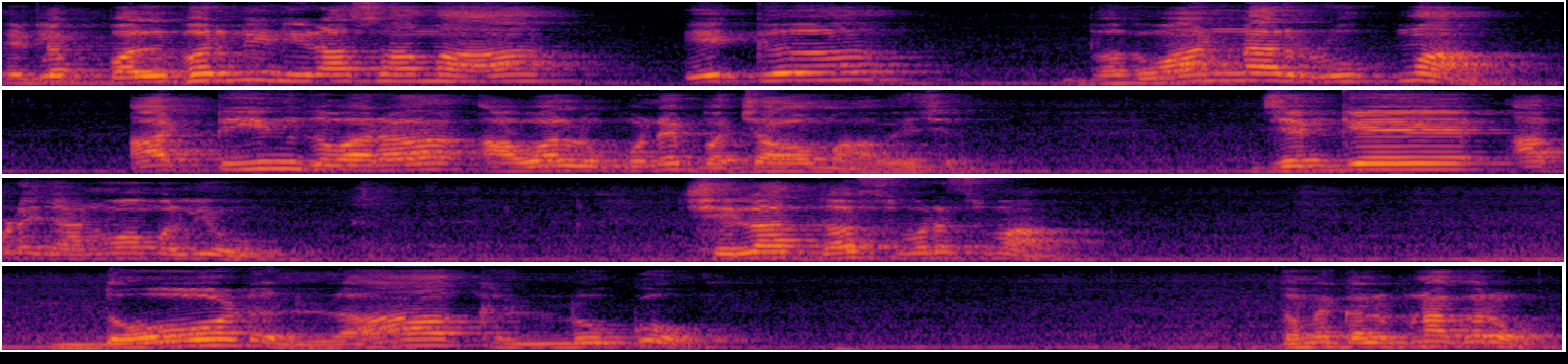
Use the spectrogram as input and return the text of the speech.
એટલે પલભરની નિરાશામાં એક ભગવાનના રૂપમાં આ ટીમ દ્વારા આવા લોકોને બચાવવામાં આવે છે. જેમ કે આપણે જાણવા મળ્યું, છેલ્લા દસ વર્ષમાં દોઢ લાખ લોકો. તમે કલ્પના કરો.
